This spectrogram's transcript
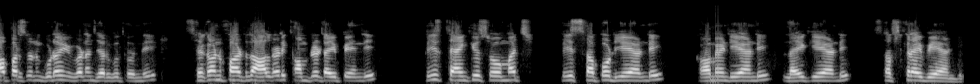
ఆ పర్సన్ కూడా ఇవ్వడం జరుగుతుంది. సెకండ్ పార్ట్ ఆల్రెడీ కంప్లీట్ అయిపోయింది. Please thank you so much please support చేయండి కామెంట్ చేయండి లైక్ చేయండి సబ్స్క్రైబ్ చేయండి.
